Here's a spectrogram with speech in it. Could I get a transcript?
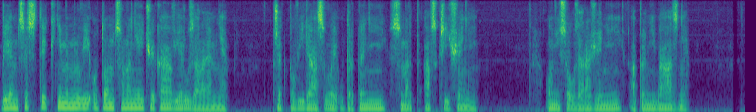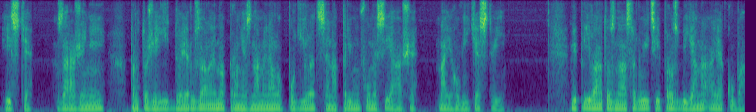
Během cesty k ním mluví o tom, co na něj čeká v Jeruzalémě. Předpovídá svoje utrpení, smrt a vzkříšení. Oni jsou zaražení a plní bázně. Jistě, zaražení, protože jít do Jeruzaléma pro ně znamenalo podílet se na triumfu Mesiáše, na jeho vítězství. Vyplývá to z následující prozby Jana a Jakuba.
